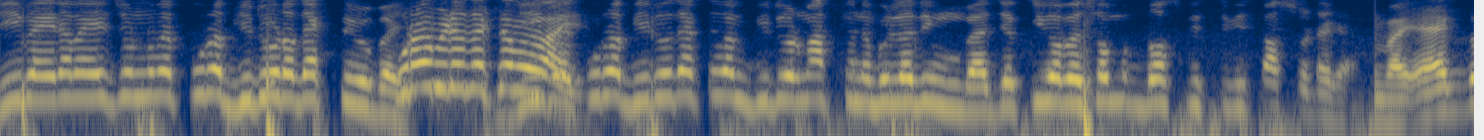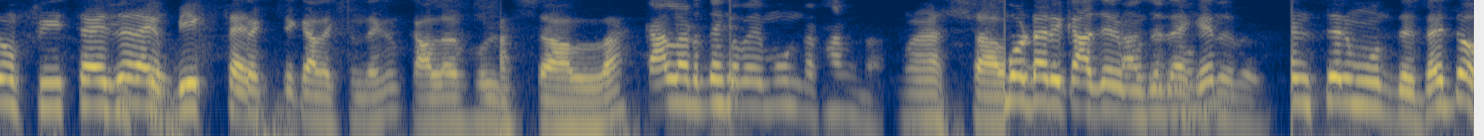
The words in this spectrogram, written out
জি ভাই এটা ভাই এর জন্য ভাই পুরো ভিডিওটা দেখতে হবে ভাই। পুরো ভিডিও দেখতে হবে ভাই। পুরো ভিডিও দেখতে হবে আমি ভিডিওর মাঝখানে বলে দিব ভাই যে কীভাবে সম্ভব দশ পিস থ্রি পিস পাঁচশো টাকা। ভাই একদম ফ্রি সাইজের size. বিগ সাইজ একটি কালেকশন দেখেন কালারফুল মাশাআল্লাহ। কালার দেখে ভাই মনটা ঠান্ডা। মাশাআল্লাহ। মোটারি কাজের মধ্যে দেখেন। মধ্যে মধ্যে তাই তো?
